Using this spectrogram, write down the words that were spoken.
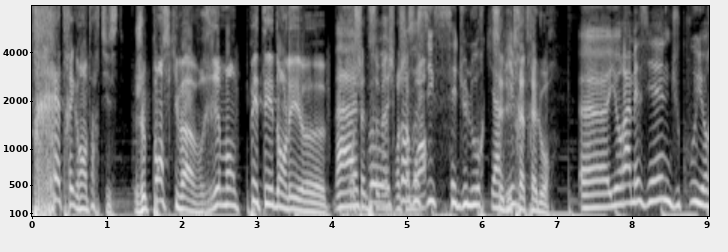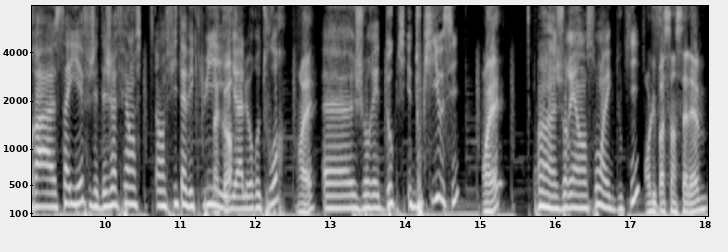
Très très grand artiste. Je pense qu'il va vraiment péter dans les Bah, je, prochaines peux- semaines, je prochains pense mois. aussi que c'est du lourd qui C'est du arrive. très très lourd. Euh, Il y aura Mézienne, du coup, il y aura Saïef. J'ai déjà fait un, un feat avec lui et il y a le retour. Ouais. Euh, J'aurai Doki, Dookie aussi. Ouais. Euh, J'aurai un son avec Dookie. On lui passe un salem.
